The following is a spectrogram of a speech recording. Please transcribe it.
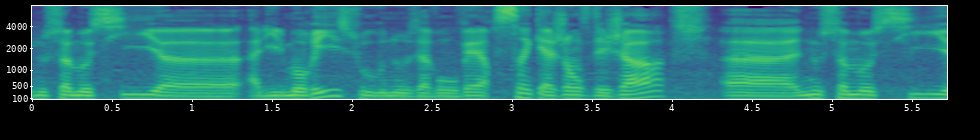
nous sommes aussi euh, à l'île Maurice où nous avons ouvert cinq agences déjà. Euh, nous sommes aussi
